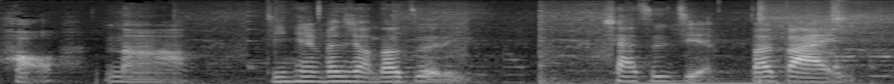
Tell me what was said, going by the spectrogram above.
好，那今天分享到这里，下次见，拜拜。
